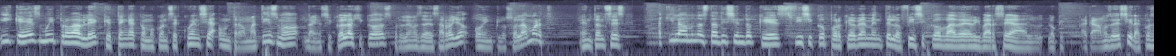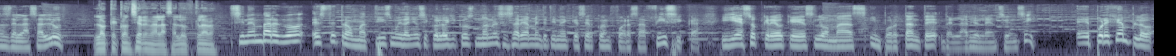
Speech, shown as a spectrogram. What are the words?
y que es muy probable que tenga como consecuencia un traumatismo, daños psicológicos, problemas de desarrollo o incluso la muerte. Entonces, aquí la OMS nos está diciendo que es físico porque obviamente lo físico va a derivarse a lo que acabamos de decir, a cosas de la salud. Lo que concierne a la salud, claro. Sin embargo, este traumatismo y daños psicológicos no necesariamente tienen que ser con fuerza física, y eso creo que es lo más importante de la violencia en sí. Eh, por ejemplo,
